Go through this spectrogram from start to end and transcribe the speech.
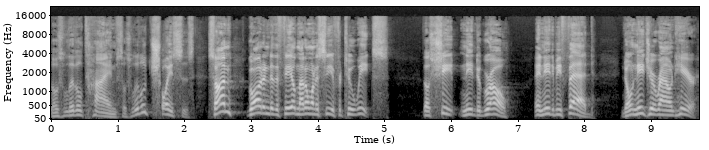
those little times, those little choices. Son, go out into the field and I don't want to see you for two weeks. Those sheep need to grow, they need to be fed. Don't need you around here.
